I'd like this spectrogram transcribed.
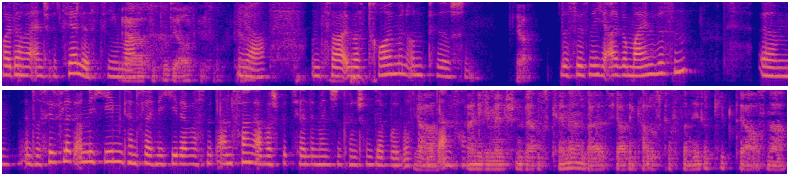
Heute haben wir ein spezielles Thema. Ja, hast du dir ausgesucht. Ja. ja, und zwar übers Träumen und Pirschen. Ja. Das ist nicht Allgemeinwissen. Ähm, interessiert vielleicht auch nicht jeden, kann vielleicht nicht jeder was mit anfangen, aber spezielle Menschen können schon sehr wohl was ja, damit anfangen. Einige Menschen werden es kennen, weil es ja den Carlos Castaneda gibt, der aus einer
